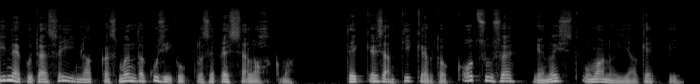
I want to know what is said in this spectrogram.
inne kui ta siin hakkas mõnda kusikuklase pesse lahkma. tekk esand Kikerdokk otsuse ja nõist oma nõiakepi.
